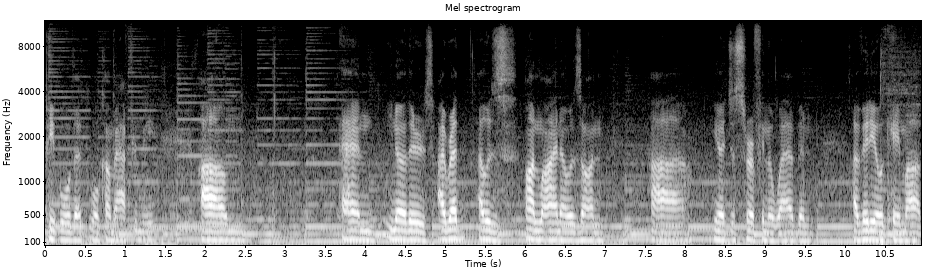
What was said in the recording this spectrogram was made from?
people that will come after me. Um, and you know, there's, I read, I was online, I was on, uh, you know, just surfing the web and a video came up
